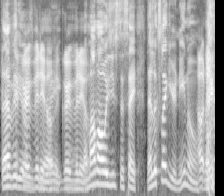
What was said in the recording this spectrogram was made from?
That video, great video, Great, great video. My mom always used to say, "That looks like your Nino." Oh, Like,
